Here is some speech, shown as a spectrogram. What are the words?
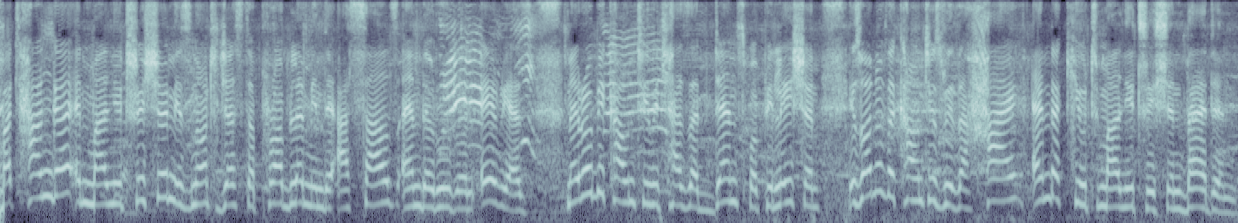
But hunger and malnutrition is not just a problem in the ASALs and the rural areas. Nairobi County, which has a dense population, is one of the counties with a high and acute malnutrition burden.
